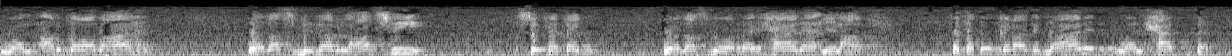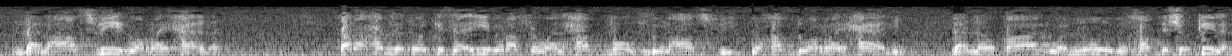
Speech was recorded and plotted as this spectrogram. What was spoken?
والأرض وضعها. ونصب ذر العصف صفة ونصب والريحان للعطف. فتكون قراءة ابن عامر والحب ذا العصف والريحان. قرأ حمزة والكسائي برفع والحب ذو العصف وخفض والريحان لأنه قال والنون بالخفض شكلة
